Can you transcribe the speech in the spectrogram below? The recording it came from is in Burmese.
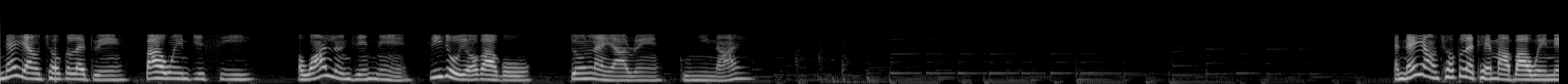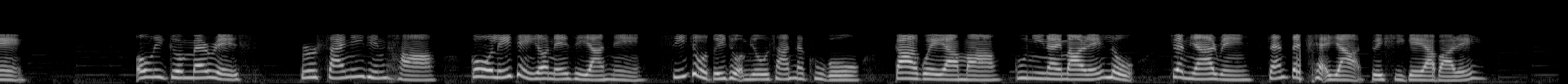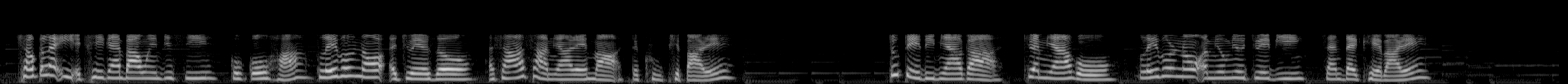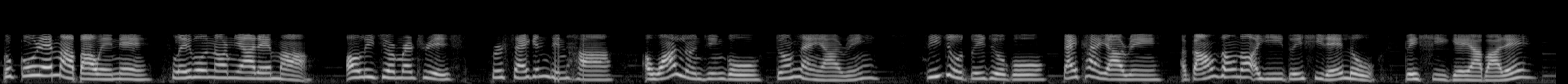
အနက်ရောင်ချောကလက်တွင် ပါဝင်ပစ္စည်းအဝလွန်ခြင်းနှင့်ဆီးချိုရောဂါကိုတွန်းလှန်ရာတွင်ကူညီနိုင်အနက်ရောင်ချောကလက်ထဲမှာပါဝင်တဲ့ Oligomeric pyrimidine ဟာကိုယ်အလေးချိန်လျော့နည်းစေရာနှင့်ဆီးချိုသွေးချိုအမျိုးအစားနှစ်ခုကို ကာကွယ်ရာမှာကူညီနိုင်ပါတယ်လို့ ကြက်များတွင်စမ်းသပ်ချက်အရတွေ့ရှိခဲ့ရပါတယ်။ချောကလက်၏အခြေခံပါဝင်ပစ္စည်းကိုကိုးဟာ Flavonoid အကြွယ်ဆုံးအစားအစာများထဲမှတစ်ခုဖြစ်ပါတယ်။သုတေသီများကကြက်များကို Flavonoid အမျိုးမျိုးကျွေးပြီးစမ်းသပ်ခဲ့ပါတယ်။ကိုကိုးထဲမှာပါဝင်တဲ့ Flavonoid များထဲမှ Oligomeric pyrimidine ဟာအဝလွန်ခြင်းကိုတွန်းလှန်ရာတွင် ဆီးချိုသွေးချိုကို တိုက်ခိုက်ရာတွင် အကောင်းဆုံးသော အရည်အသွေးရှိတယ်လို့ တွေ့ရှိခဲ့ရပါတယ်။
